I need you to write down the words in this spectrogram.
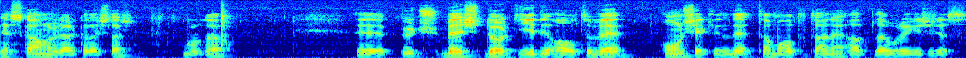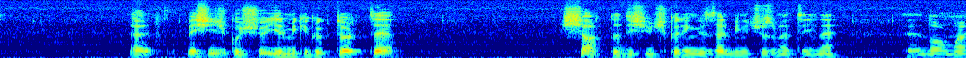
Lescano ile arkadaşlar burada 3, 5, 4, 7, 6 ve 10 şeklinde tam 6 tane atla buraya geçeceğiz. Evet. 5. koşu 22.44'te şartlı dişi 3 yukarı İngilizler 1300 metre yine. Ee, normal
